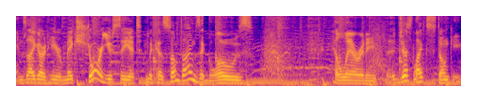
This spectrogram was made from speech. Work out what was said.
And Zygarde here makes sure you see it because sometimes it glows hilarity. Just like Stunky.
